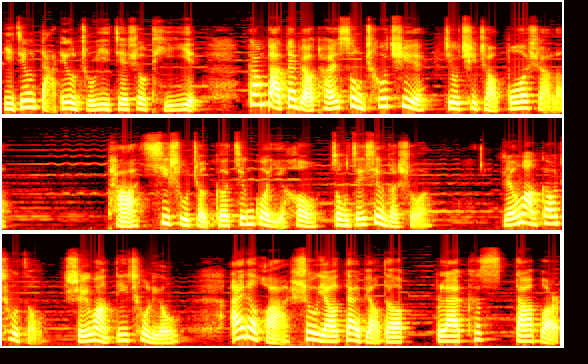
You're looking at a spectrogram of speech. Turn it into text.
已经打定主意接受提议，刚把代表团送出去，就去找波莎了。他细数整个经过以后，总结性地说：“人往高处走，水往低处流。爱德华受邀代表的 Black Stabber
